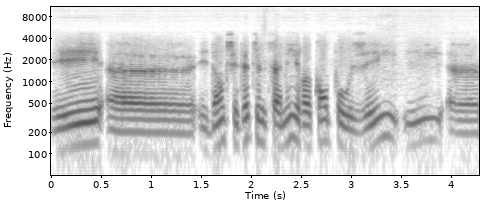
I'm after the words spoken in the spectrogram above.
Et, euh, et donc, c'était une famille recomposée. Et euh,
